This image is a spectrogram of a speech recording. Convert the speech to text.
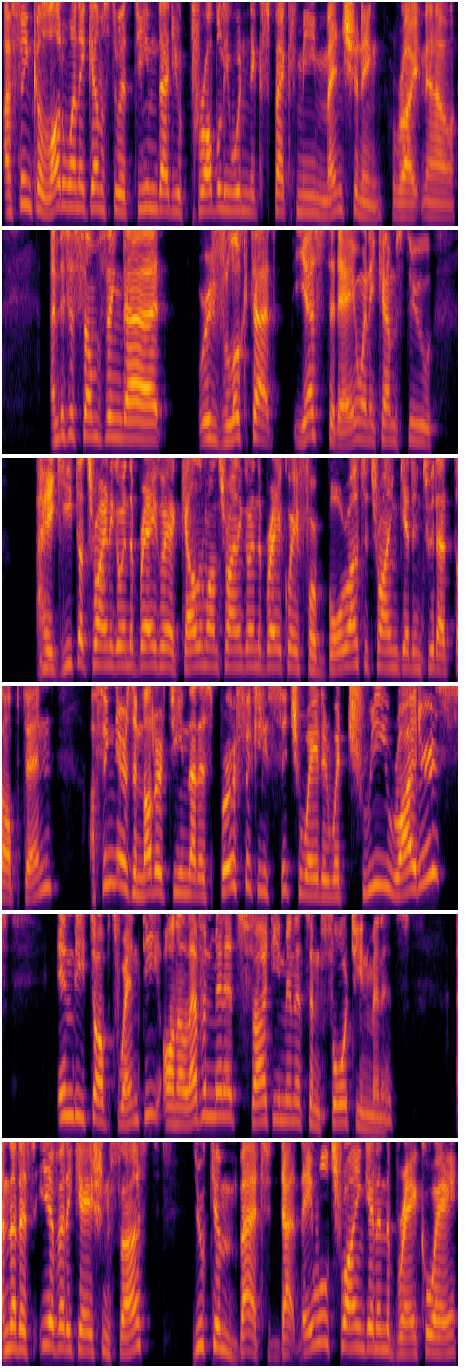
I think a lot when it comes to a team that you probably wouldn't expect me mentioning right now. And this is something that we've looked at yesterday when it comes to Higuita trying to go in the breakaway, Kelderman trying to go in the breakaway for Bora to try and get into that top 10. I think there's another team that is perfectly situated with three riders in the top 20 on 11 minutes, 13 minutes, and 14 minutes. And that is EF Education first. You can bet that they will try and get in the breakaway,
